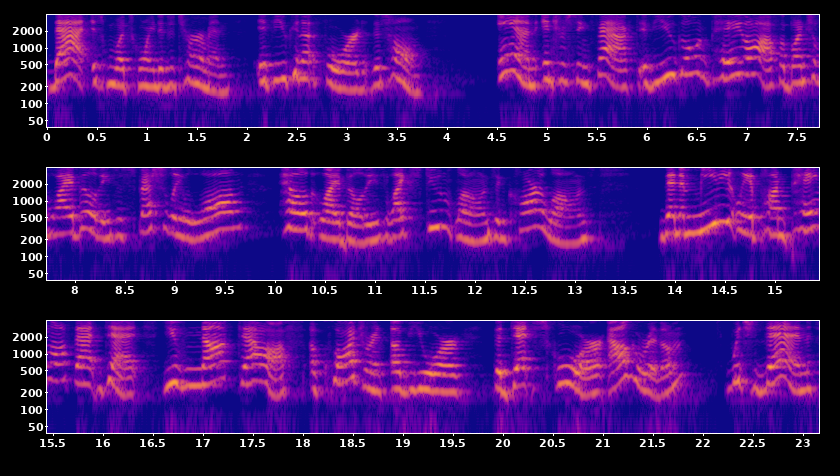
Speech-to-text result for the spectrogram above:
That is what's going to determine if you can afford this home. And interesting fact if you go and pay off a bunch of liabilities, especially long held liabilities like student loans and car loans, then immediately upon paying off that debt, you've knocked off a quadrant of your the debt score algorithm, which then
